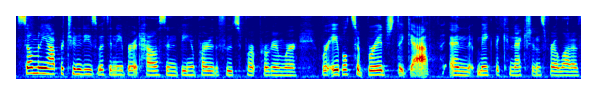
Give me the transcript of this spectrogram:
so many opportunities with the neighborhood house and being a part of the food support program where we're able to bridge the gap and make the connections for a lot of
